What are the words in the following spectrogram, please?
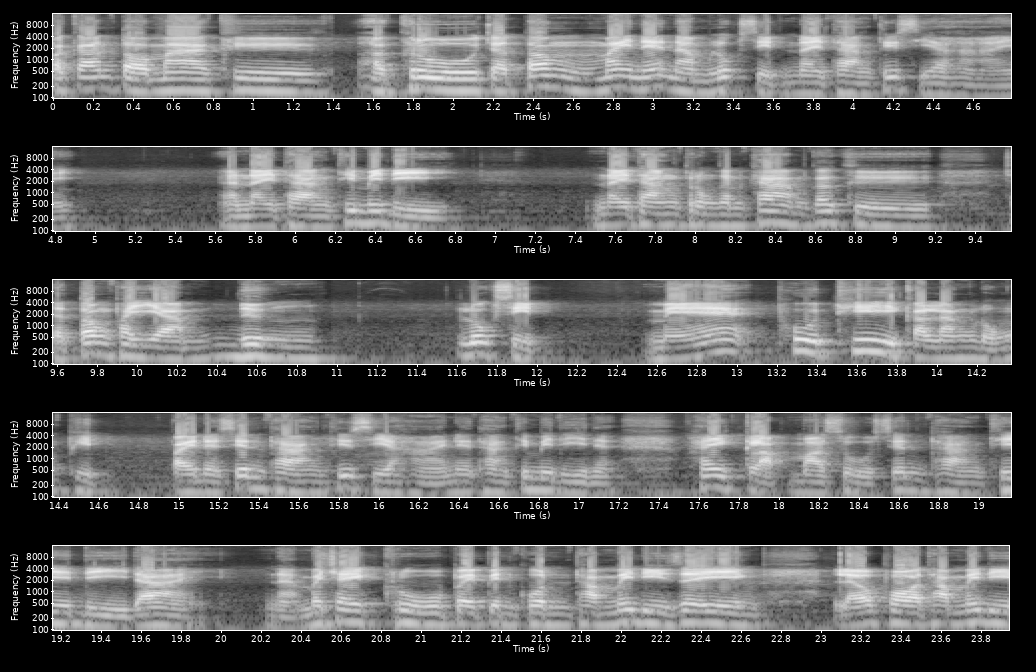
ประการต่อมาคือครูจะต้องไม่แนะนำลูกศิษย์ในทางที่เสียหาย ในทางที่ไม่ดี ในทางตรงกันข้ามก็คือ จะต้องพยายามดึงลูกศิษย์แม้ผู้ที่กำลังหลงผิดไปในเส้นทางที่เสียหายในทางที่ไม่ดีเนี่ยให้กลับมาสู่เส้นทางที่ดีได้นะไม่ใช่ครูไปเป็นคนทำไม่ดีซะเอง แล้วพอทำไม่ดี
